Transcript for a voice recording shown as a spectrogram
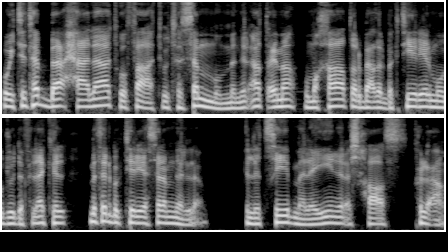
ويتتبع حالات وفاة وتسمم من الأطعمة ومخاطر بعض البكتيريا الموجودة في الأكل مثل بكتيريا سالمونيلا اللي تصيب ملايين الأشخاص كل عام.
